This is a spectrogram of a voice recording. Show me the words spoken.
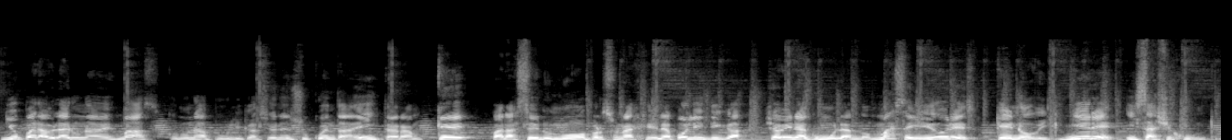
dio para hablar una vez más con una publicación en su cuenta de Instagram que, para ser un nuevo personaje de la política, ya viene acumulando más seguidores que Novik, Miere y Salle juntos.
